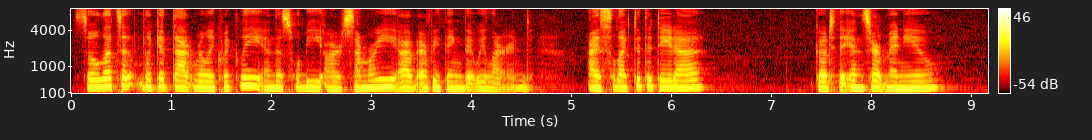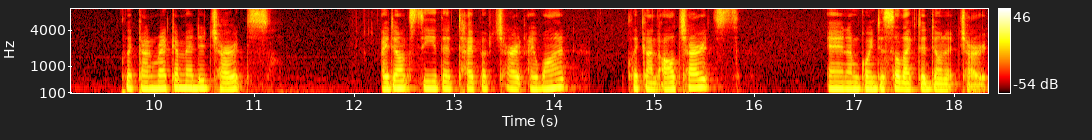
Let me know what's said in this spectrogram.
So let's uh, look at that really quickly and this will be our summary of everything that we learned. I selected the data, go to the insert menu, click on recommended charts. I don't see the type of chart I want, click on all charts, and I'm going to select a donut chart.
